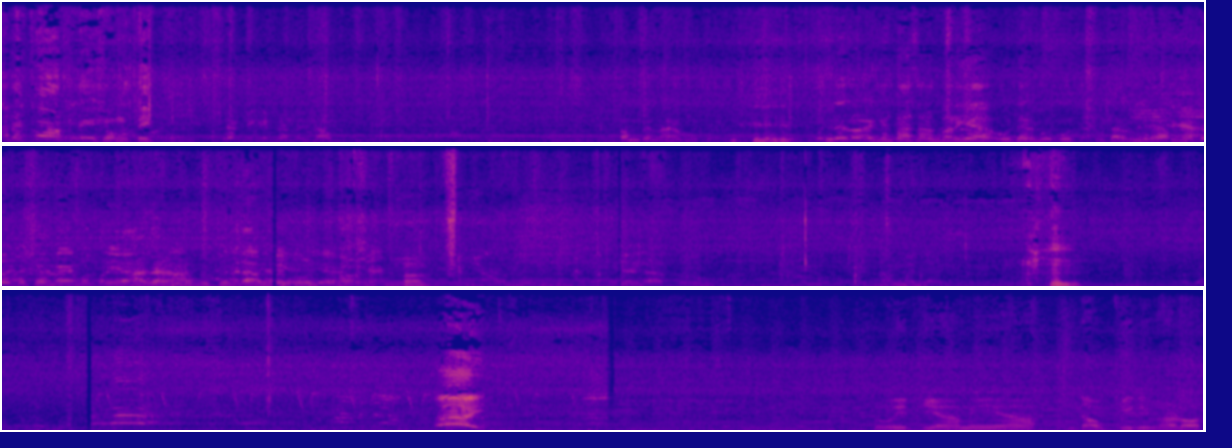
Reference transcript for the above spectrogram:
अरे कौन ले सो मत कम देना है ले लो एक घंटा सर बढ़िया उधर उधर मेरा फोटो के शो में बहुत बढ़िया मेरा তো এতিয়া আমি এয়া ডাউকি ৰিভাৰত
